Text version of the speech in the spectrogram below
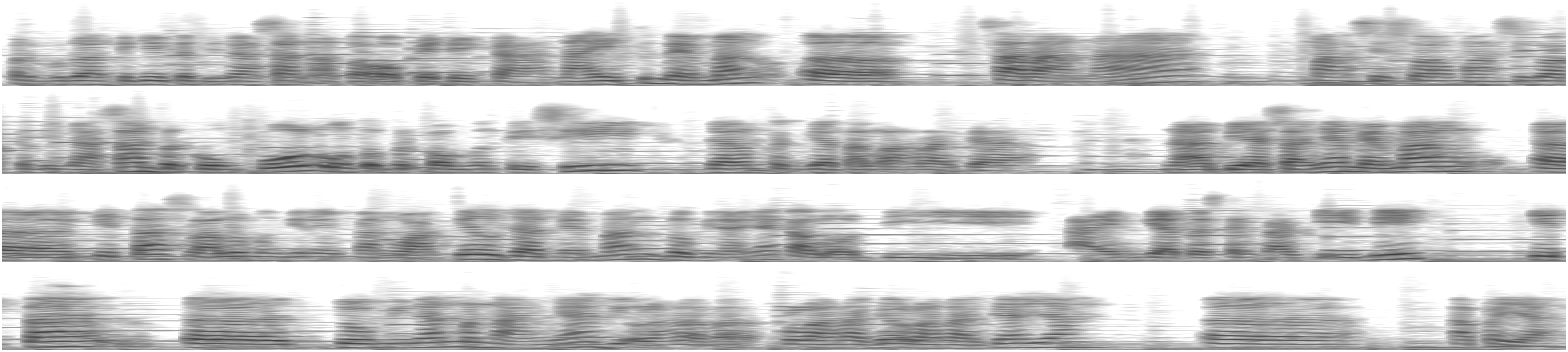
Perguruan Tinggi Kedinasan atau OPTK. Nah, itu memang uh, sarana mahasiswa-mahasiswa kedinasan berkumpul untuk berkompetisi dalam kegiatan olahraga. Nah, biasanya memang uh, kita selalu mengirimkan wakil dan memang dominannya kalau di AMG atau STMKG ini kita uh, dominan menangnya di olahraga-olahraga yang uh, apa ya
